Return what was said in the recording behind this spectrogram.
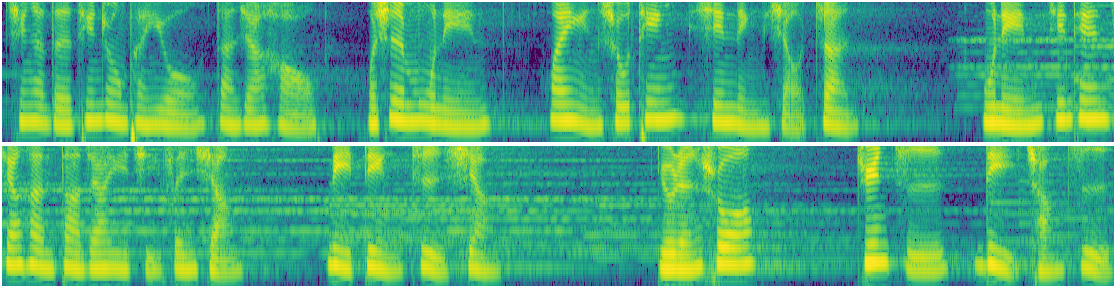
亲爱的听众朋友，大家好，我是木林，欢迎收听心灵小站。木林今天将和大家一起分享立定志向。有人说，君子立长志，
